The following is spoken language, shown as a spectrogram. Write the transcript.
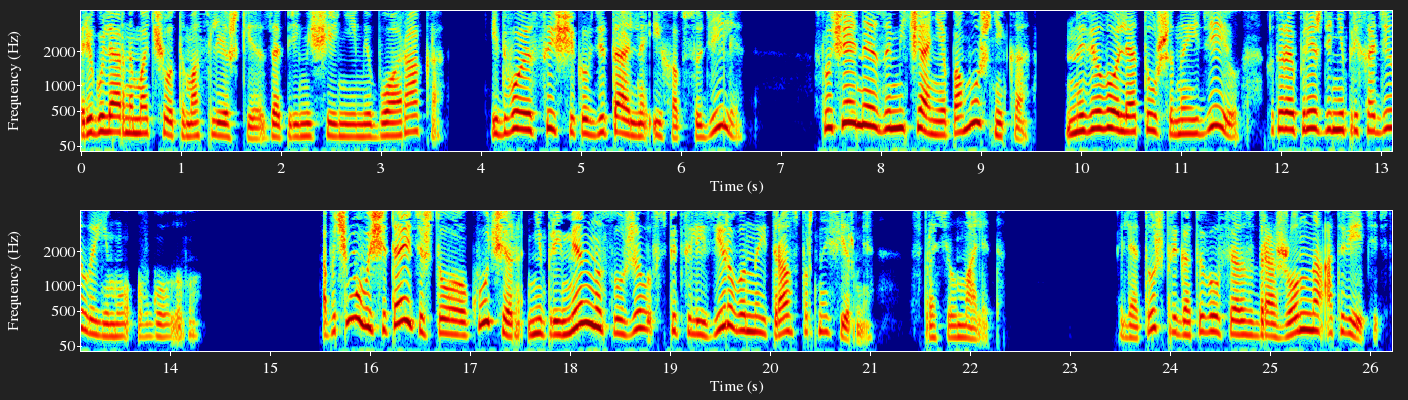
регулярным отчетом о слежке за перемещениями Буарака, и двое сыщиков детально их обсудили, случайное замечание помощника навело Лятуша на идею, которая прежде не приходила ему в голову. А почему вы считаете, что кучер непременно служил в специализированной транспортной фирме? спросил Малет. Лятуш приготовился раздраженно ответить,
